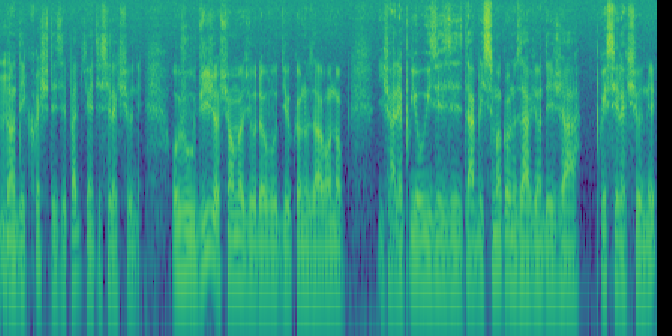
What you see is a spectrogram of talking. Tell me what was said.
mmh. dans des crèches des EHPAD qui ont été sélectionnés. Aujourd'hui, je suis en mesure de vous dire que nous avons donc il fallait prioriser les établissements que nous avions déjà présélectionnés.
